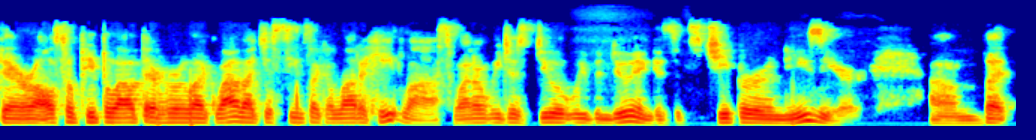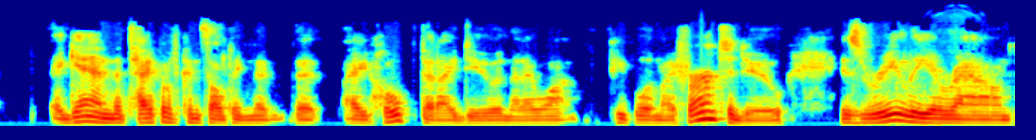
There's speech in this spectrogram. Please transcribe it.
there are also people out there who are like, wow, that just seems like a lot of heat loss. Why don't we just do what we've been doing because it's cheaper and easier? Um, but again, the type of consulting that that I hope that I do and that I want people in my firm to do is really around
